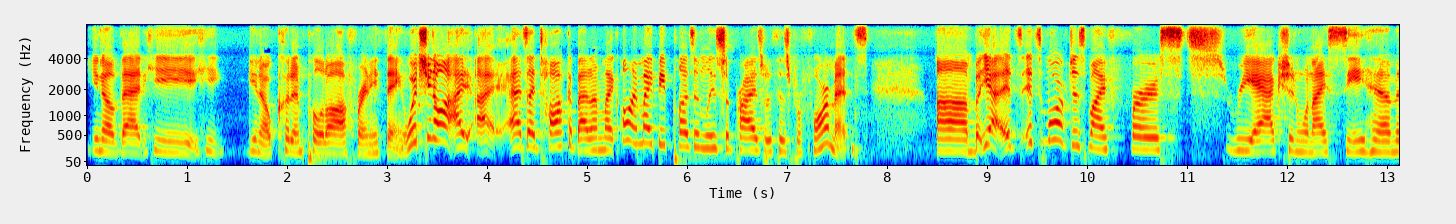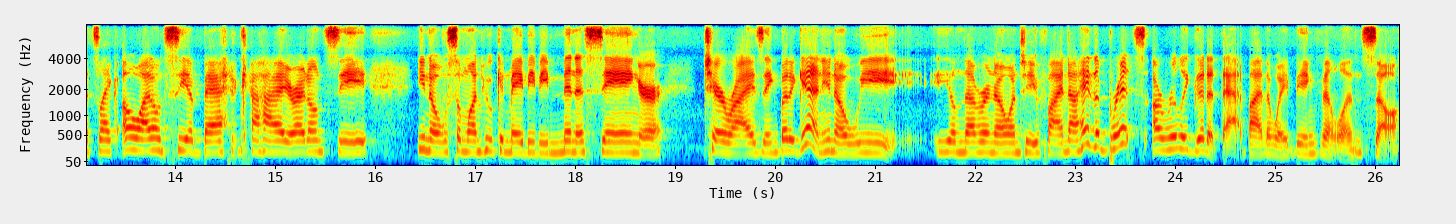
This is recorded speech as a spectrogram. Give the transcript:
you know, that he he you know couldn't pull it off or anything. Which you know, I, I as I talk about it, I'm like, oh, I might be pleasantly surprised with his performance. Um, but yeah, it's it's more of just my first reaction when I see him. It's like, oh, I don't see a bad guy, or I don't see you know, someone who can maybe be menacing or terrorizing. But again, you know, we you'll never know until you find out. Hey, the Brits are really good at that, by the way, being villains. So,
